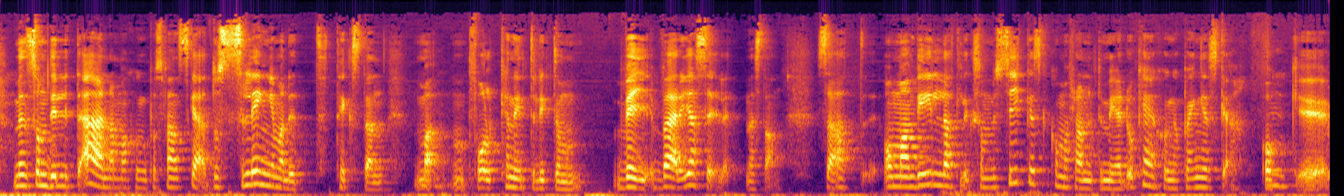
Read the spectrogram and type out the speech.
Men som det lite är när man sjunger på svenska, då slänger man dit texten. Folk kan inte liksom värja sig nästan. Så att om man vill att liksom musiken ska komma fram lite mer, då kan jag sjunga på engelska. Mm. Och eh,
